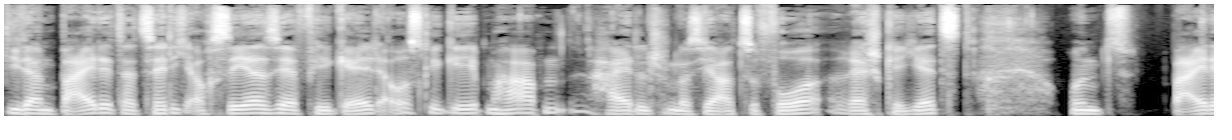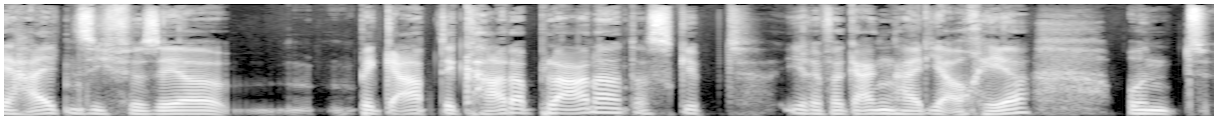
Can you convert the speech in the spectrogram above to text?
die dann beide tatsächlich auch sehr, sehr viel Geld ausgegeben haben. Heidel schon das Jahr zuvor, Reschke jetzt. Und beide halten sich für sehr begabte Kaderplaner. Das gibt ihre Vergangenheit ja auch her. Und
